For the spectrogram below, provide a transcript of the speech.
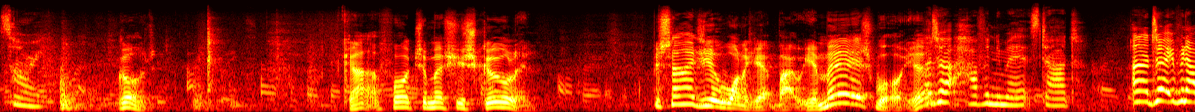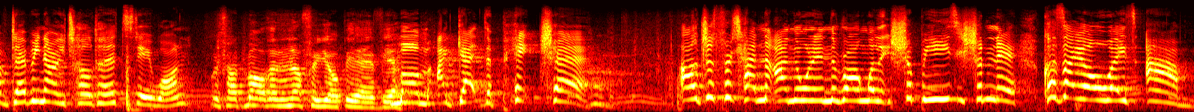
Sorry. Good. Can't afford to miss your schooling. Besides, you'll want to get back with your mates, won't you? I don't have any mates, Dad. And I don't even have Debbie now. You told her to do one. We've had more than enough of your behaviour. Mum, I get the picture. I'll just pretend that I'm the one in the wrong. Well, it should be easy, shouldn't it? Because I always am.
